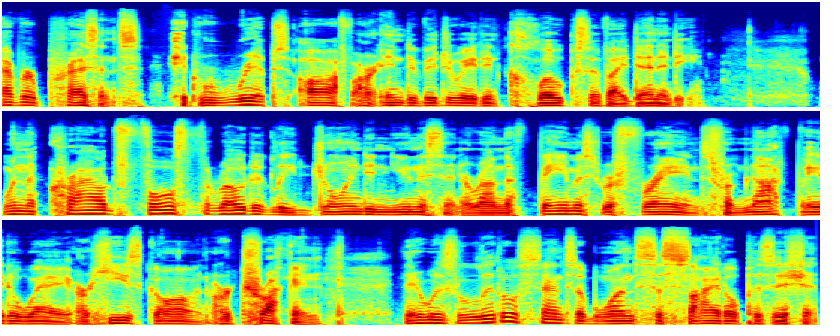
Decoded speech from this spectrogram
ever presence, it rips off our individuated cloaks of identity. When the crowd full throatedly joined in unison around the famous refrains from Not Fade Away or He's Gone or Truckin', there was little sense of one's societal position,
